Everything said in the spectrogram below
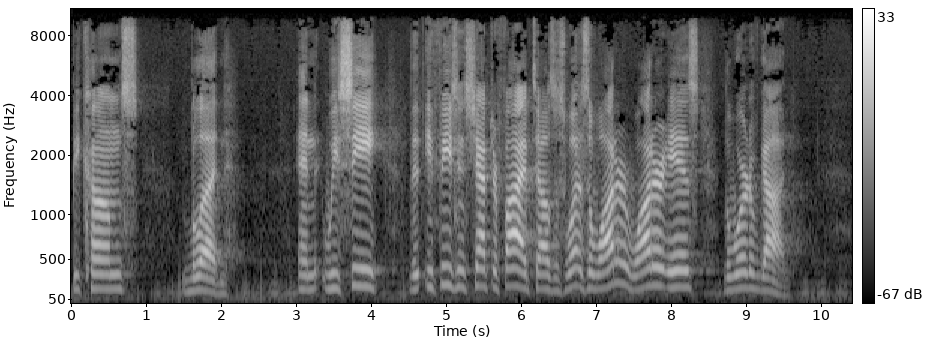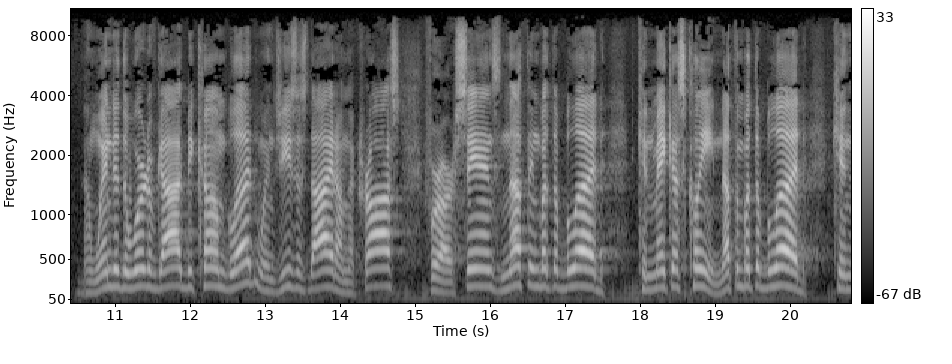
becomes blood. And we see that Ephesians chapter 5 tells us what is the water? Water is the Word of God. And when did the Word of God become blood? When Jesus died on the cross for our sins. Nothing but the blood can make us clean. Nothing but the blood can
